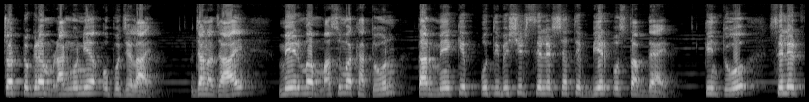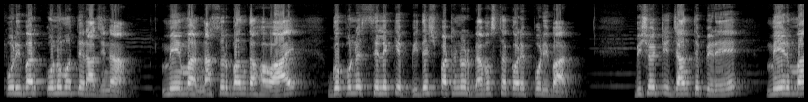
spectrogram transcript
চট্টগ্রাম রাঙ্গুনিয়া উপজেলায়। জানা যায়, মেয়ের মা মাসুমা খাতুন তার মেয়েকে প্রতিবেশীর ছেলের সাথে বিয়ের প্রস্তাব দেয়। কিন্তু ছেলের পরিবার কোনো মতে রাজি না। মেয়ে মা নাসরবান্দা হওয়ায় গোপনে ছেলেকে বিদেশ পাঠানোর ব্যবস্থা করে পরিবার। বিষয়টি জানতে পেরে মেয়ের মা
